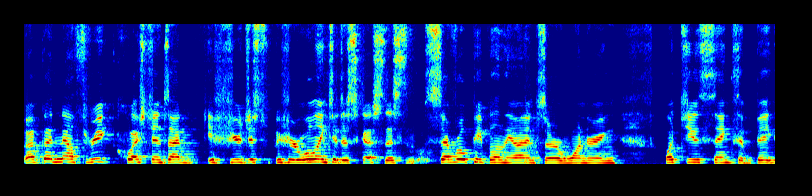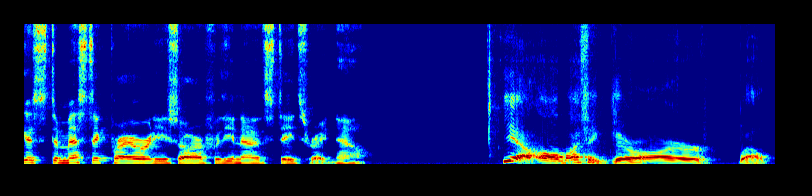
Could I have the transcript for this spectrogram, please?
I've gotten now three questions. I if you're just if you're willing to discuss this, several people in the audience are wondering what do you think the biggest domestic priorities are for the United States right now? Yeah, um, I think there are well,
